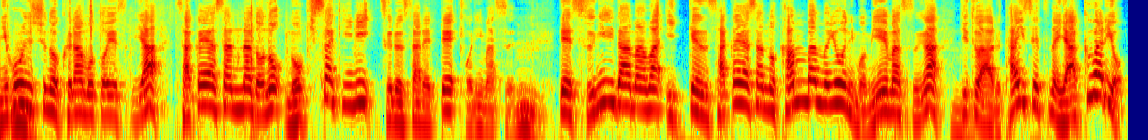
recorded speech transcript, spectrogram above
日本酒の蔵元や酒屋さんなどの軒先に吊るされております。で、杉玉は一見酒屋さんの看板のようにも見えますが、実はある大切な役割を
